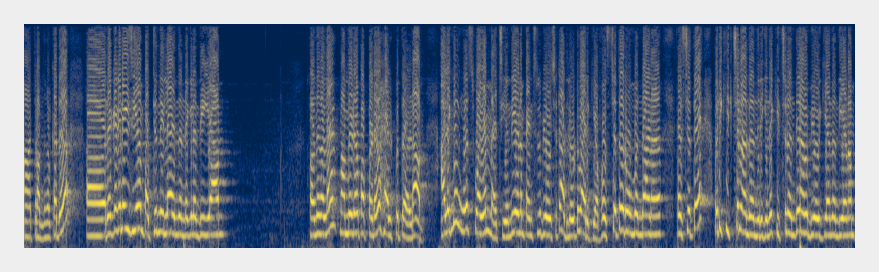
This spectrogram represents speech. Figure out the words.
മാത്രം. നിങ്ങൾക്കത് റെക്കഗ്നൈസ് ചെയ്യാൻ പറ്റുന്നില്ല എന്നുണ്ടെങ്കിൽ എന്ത് ചെയ്യാം? നിങ്ങളുടെ മമ്മിയുടെയോ പപ്പയുടെയോ ഹെൽപ്പ് തേടാം അല്ലെങ്കിൽ നിങ്ങൾ സ്വയം മാച്ച് ചെയ്യും. എന്ത് ചെയ്യണം? പെൻസിൽ ഉപയോഗിച്ചിട്ട് അതിലോട്ട് വരയ്ക്കുക. ഫസ്റ്റത്തെ റൂം എന്താണ്? ഫസ്റ്റത്തെ ഒരു കിച്ചൺ ആണ് തന്നിരിക്കുന്നത്. കിച്ചൺ എന്തിനാണ് ഉപയോഗിക്കുക? എന്ന് എന്ത് ചെയ്യണം?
